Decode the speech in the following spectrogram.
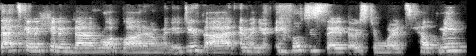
that's kind of hitting that rock bottom when you do that and when you're able to say those two words help me.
